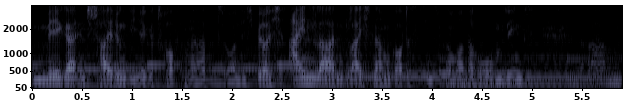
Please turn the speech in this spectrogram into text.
mega Entscheidung, die ihr getroffen habt. Und ich will euch einladen, gleich nach dem Gottesdienst nochmal da oben links ähm,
